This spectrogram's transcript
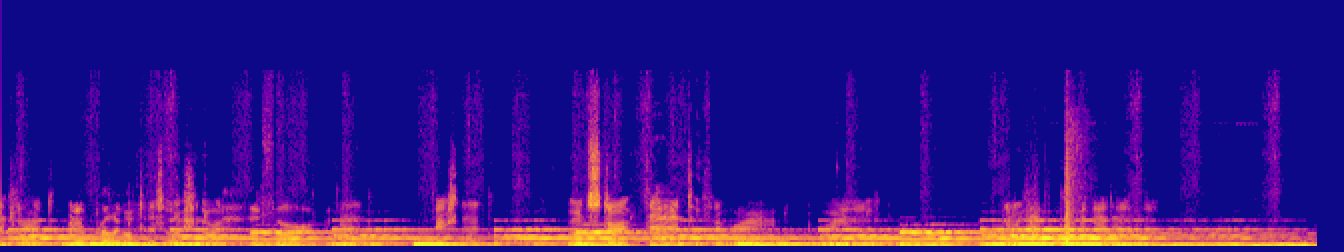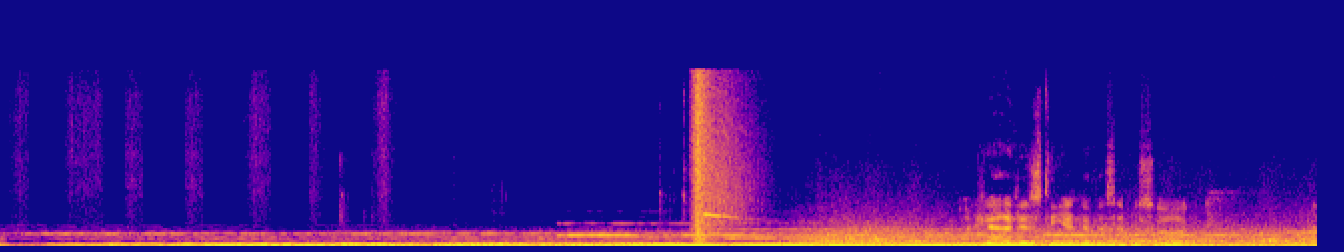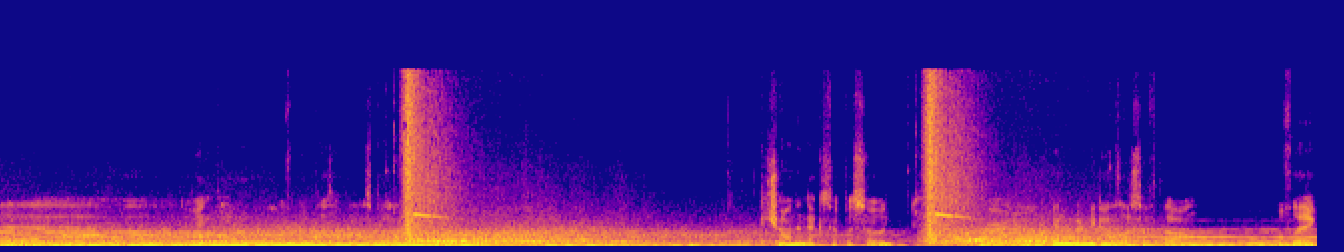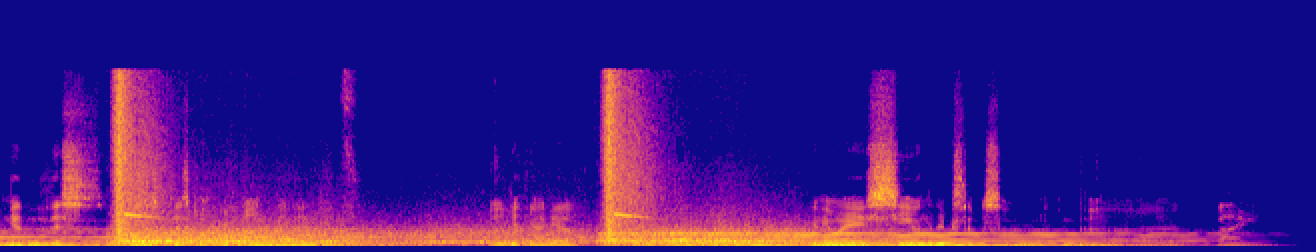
around here. We're gonna probably go up to this ocean or how far we get. Finish that. We won't start that until February. February, you know. Yeah, that is the end of this episode. Catch you on the next episode. and We're gonna be doing a lot of stuff though. Hopefully I can get this all this, this concrete done by the end of uh, you get the idea. Anyways, see you in the next episode.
